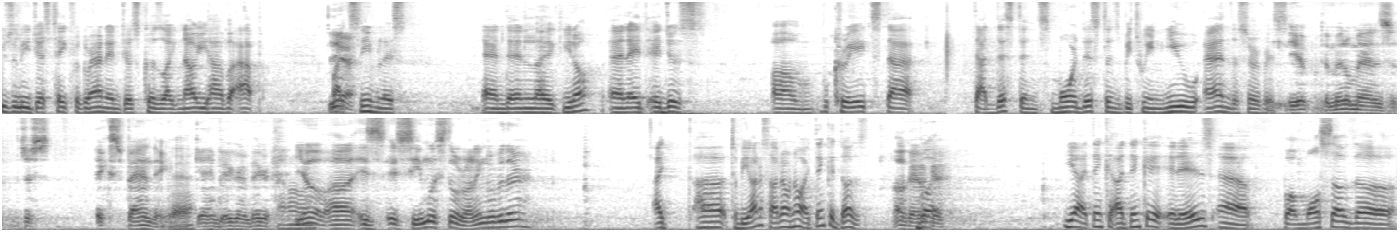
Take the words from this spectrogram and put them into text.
usually just take for granted just because like now you have an app like Yeah. seamless and then like you know and it, it just um creates that that distance more distance between you and the service Yep, the middleman is just expanding, Yeah. getting bigger and bigger. Yo, uh, is is Seamless still running over there? i uh to be honest i don't know i think it does Okay, But- okay. yeah i think i think it, it is uh but most of the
